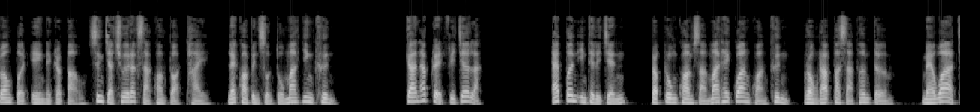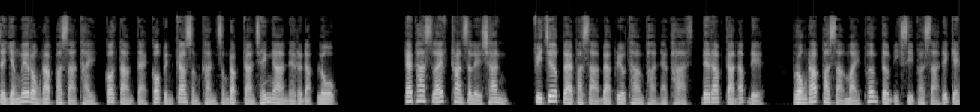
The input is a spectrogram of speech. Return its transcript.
กล้องเปิดเองในกระเป๋า ซึ่งจะช่วยรักษาความปลอดภัย และความเป็นส่วนตัวมากยิ่งขึ้น การอัปเกรดฟีเจอร์หลัก Apple Intelligence ปรับปรุงความสามารถให้กว้างขวางขึ้น รองรับภาษาเพิ่มเติม แม้ว่าจะยังไม่รองรับภาษาไทยก็ตามแต่ก็เป็นก้าวสำคัญสำหรับการใช้งานในระดับโลก AirPass Live Translation ฟีเจอร์แปลภาษาแบบเรียลไทม์ผ่าน AirPass ได้รับการอัปเดต รองรับภาษาใหม่เพิ่มเติมอีก 4 ภาษาได้แก่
